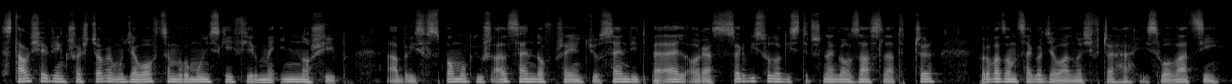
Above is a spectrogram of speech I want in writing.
stał się większościowym udziałowcem rumuńskiej firmy InnoShip. Abris wspomógł już Alsendo w przejęciu Sendit.pl oraz serwisu logistycznego Zaslat 3, prowadzącego działalność w Czechach i Słowacji.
